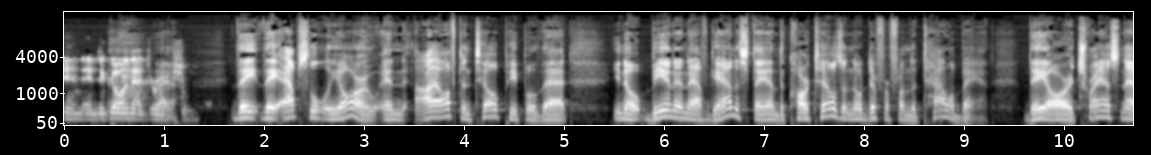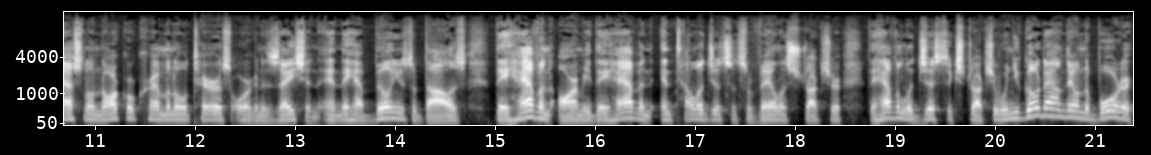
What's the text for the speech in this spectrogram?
And, and to go in that direction. Yeah. They, they absolutely are. And I often tell people that, you know, being in Afghanistan, the cartels are no different from the Taliban. They are a transnational narco criminal terrorist organization and they have billions of dollars. They have an army, they have an intelligence and surveillance structure, they have a logistics structure. When you go down there on the border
